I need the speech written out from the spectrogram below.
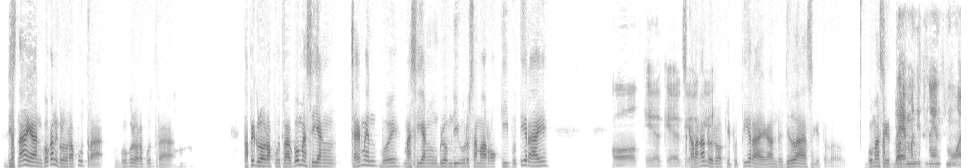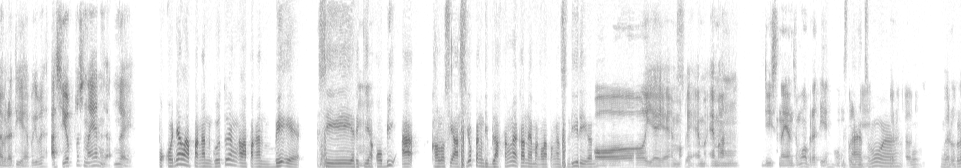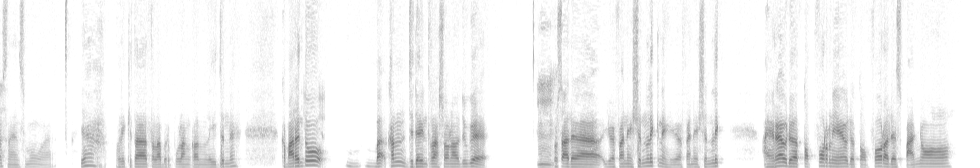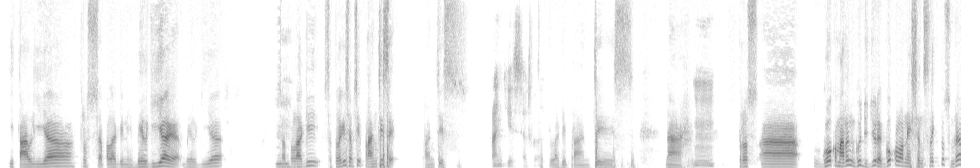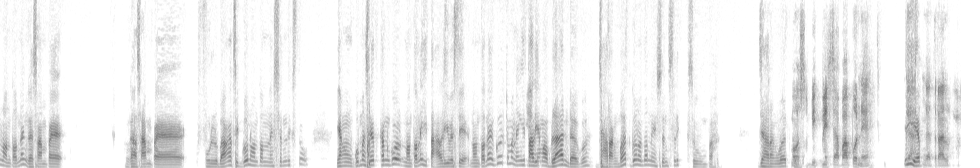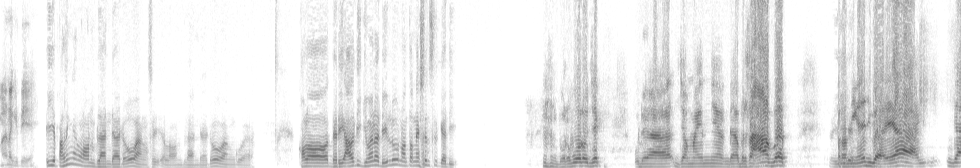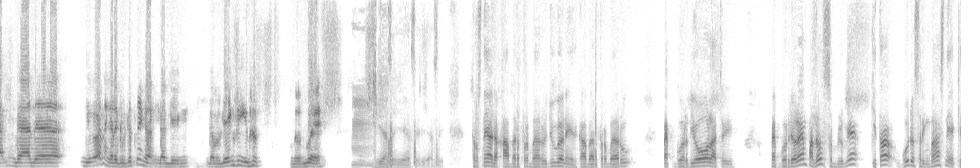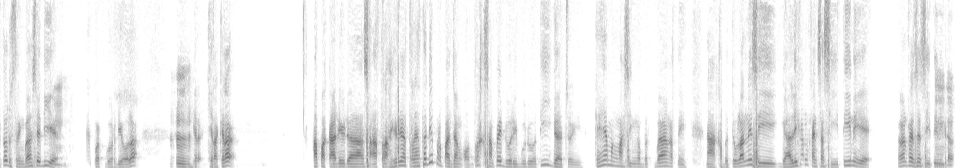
Di- Senayan, gue kan Gelora Putra. Gue Gelora Putra. Tapi Gelora Putra gue masih yang cemen, boy. Masih yang belum diurus sama Rocky Putirai. Oke oke oke. Sekarang kan oke. udah Rocky Putirai kan, udah jelas gitu loh. Gue masih banget emang di Senayan semua berarti ya? Apa gimana? Asiop tuh Senayan nggak? Enggak ya? Pokoknya lapangan gue tuh yang lapangan B ya. Si Ricky Hmm. Yakobi A. Kalau si Asiop yang di belakangnya kan emang lapangan sendiri kan. Oh iya iya emang emang, emang di Senayan semua berarti ya ngumpulnya Senayan ya? semua. Baru tahu. Baru tahu. Senayan semua. Ya, oleh kita telah berpulang kan legend ya. Kemarin tuh ba- kan jeda internasional juga ya. Hmm. Terus ada UEFA Nation League nih, UEFA Nation League. Akhirnya udah top 4 nih ya, udah top 4 ada Spanyol, Italia, terus siapa lagi nih? Belgia ya, Belgia. Hmm. Satu lagi, satu lagi siapa sih? Prancis ya? Prancis. Prancis satu. Satu lagi Prancis. Nah, Hmm. terus gue kemarin gue jujur ya, gue kalau Nations League tuh sebenarnya nontonnya nggak sampai nggak sampai full banget sih. Gue nonton Nations League tuh yang gue masih lihat kan gue nontonnya Italia pasti ya. Nontonnya gue cuma yang Italia sama Belanda gue. Jarang banget gue nonton Nations League, sumpah. Jarang banget. Mau big match apa pun ya. Iya, nggak terlalu gimana gitu ya. iya paling yang lawan Belanda doang sih, lawan Belanda doang gue. Kalau dari Aldi gimana di lu nonton Nations League gak di? Boro-boro Jack. Udah jam mainnya nggak bersahabat. Iya. Pertandingannya juga ya nggak nggak ada gimana nggak ada gregetnya nggak nggak geng nggak bergengsi gitu menurut gue. Hmm. Iya sih, iya sih, iya sih. Terus nih ada kabar terbaru juga nih, kabar terbaru Pep Guardiola cuy. Pep Guardiola yang padahal sebelumnya kita, gue udah sering bahas nih ya, kita udah sering bahas ya dia. Hmm. Pep Guardiola, Hmm. kira- kira-kira apakah dia udah saat terakhirnya? Ternyata dia perpanjang kontrak sampai 2023 cuy. Kayaknya emang masih ngebet banget nih. Nah kebetulan nih si Gali kan fans City nih ya. Kan fans City nih. Hmm.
